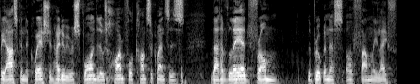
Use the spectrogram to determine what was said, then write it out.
be asking the question: How do we respond to those harmful consequences that have led from the brokenness of family life?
